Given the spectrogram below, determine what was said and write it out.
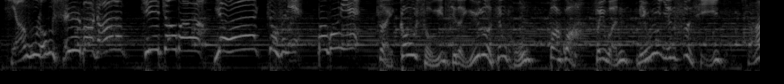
降龙十八掌，接招吧！呀，揍死你，曝光你！在高手云集的娱乐江湖，八卦绯闻流言四起。什么？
